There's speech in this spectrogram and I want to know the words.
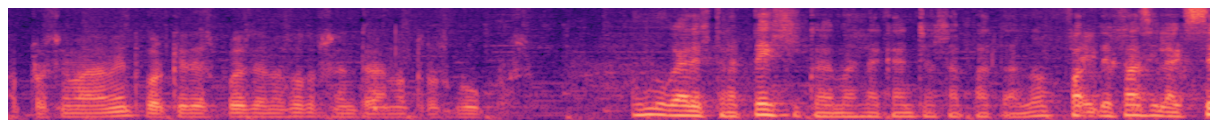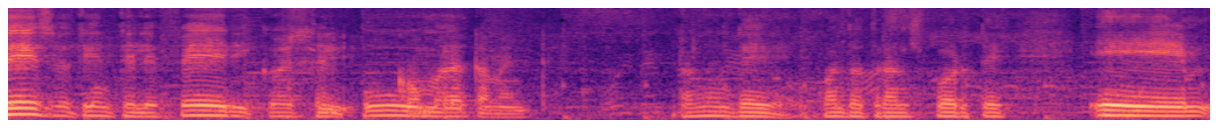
aproximadamente porque después de nosotros entran otros grupos un lugar estratégico además la cancha Zapata, ¿no? de fácil acceso, tiene teleférico, es el Puma. completamente. Realmente en cuanto a transporte. Eh,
